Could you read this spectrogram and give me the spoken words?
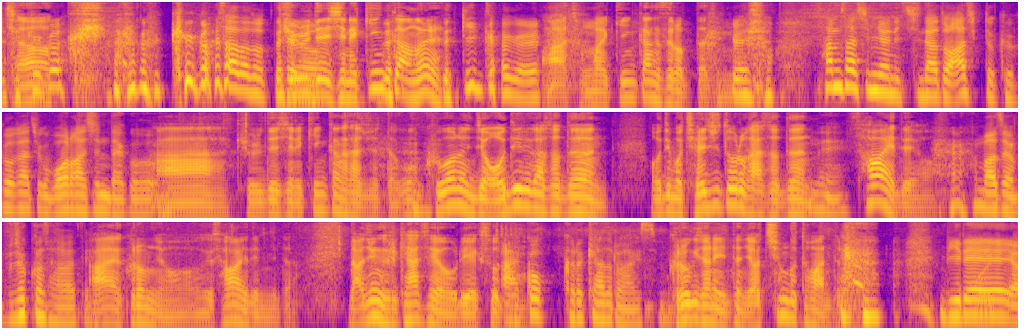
되게 어, 그걸 그걸 사다 줬대요. 귤 대신에 낑깡을. 네, 낑깡을. 아, 정말 낑깡스럽다, 정말. 그래서 3, 40년이 지나도 아직도 그거 가지고 뭘 하신다고. 아, 귤 대신에 낑깡 사주셨다고? 그거는 이제 어딜 가서든, 어디 뭐 제주도를 가서든 네. 사와야 돼요. 맞아요. 무조건 사야 돼. 아, 그럼요. 사와야 됩니다. 나중에 그렇게 하세요, 우리 엑소도. 아, 꼭 그렇게 하도록 하겠습니다. 그러기 전에 일단 여친부터 만들어요. 미래 뭐,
